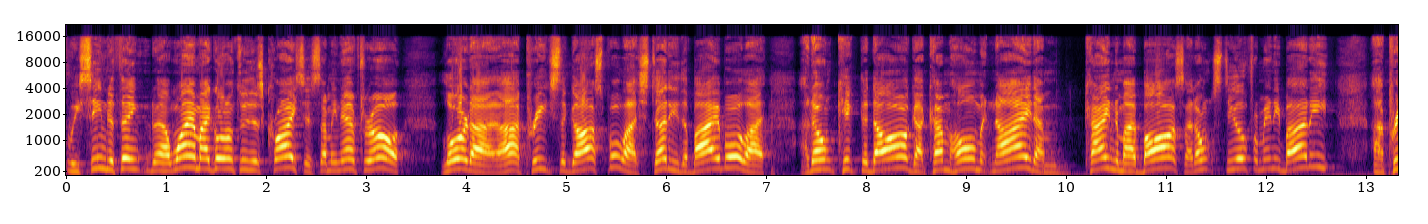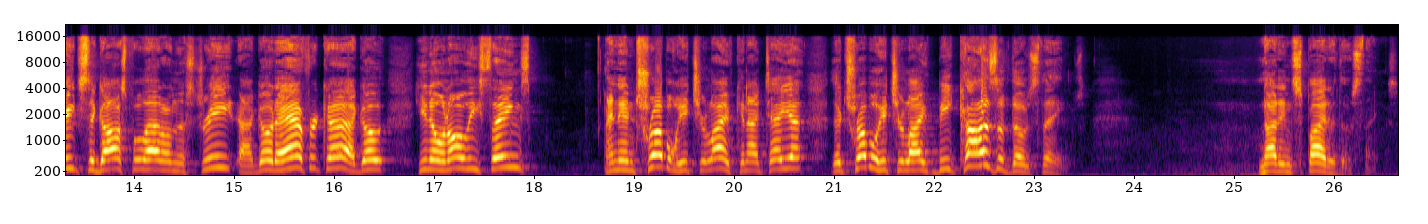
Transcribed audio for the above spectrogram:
we seem to think, why am I going through this crisis? I mean, after all, Lord, I, I preach the gospel, I study the Bible, I, I don't kick the dog, I come home at night, I'm kind to my boss, I don't steal from anybody, I preach the gospel out on the street, I go to Africa, I go, you know, and all these things. And then trouble hits your life. Can I tell you? The trouble hits your life because of those things, not in spite of those things.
